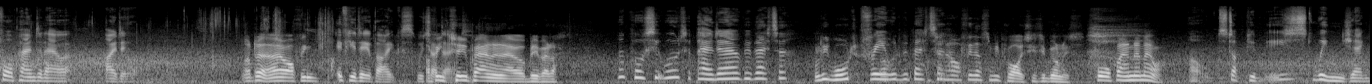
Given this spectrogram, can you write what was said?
Four pound an hour, ideal. I don't know I think If you do bikes, which I I, think don't. two pound an hour would be better Of course it would. A pound an hour would be better. well it would Three I- would be I don't better. know I think that's a bit pricey to be honest four pound an hour Oh, stop you! You're just whinging.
